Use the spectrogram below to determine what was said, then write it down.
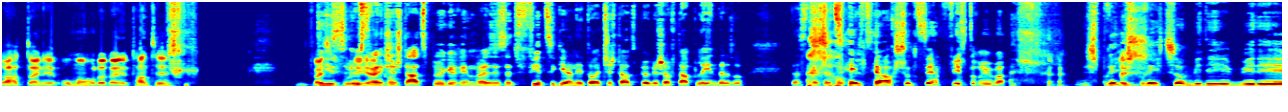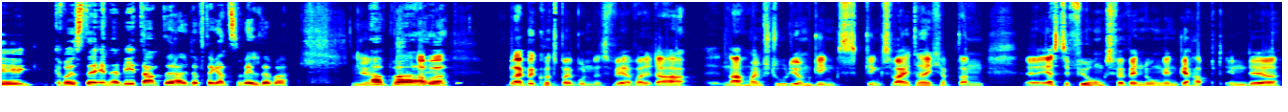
da hat deine Oma oder deine Tante. Weiß die ist nicht, österreichische Staatsbürgerin, weil sie seit 40 Jahren die deutsche Staatsbürgerschaft ablehnt. Also das, das erzählt ja auch schon sehr viel drüber. Spricht, spricht schon wie die, wie die größte NRW-Tante halt auf der ganzen Welt, aber, ja. aber, aber ja. Bleiben wir kurz bei Bundeswehr, weil da äh, nach meinem Studium ging es weiter. Ich habe dann äh, erste Führungsverwendungen gehabt in der,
